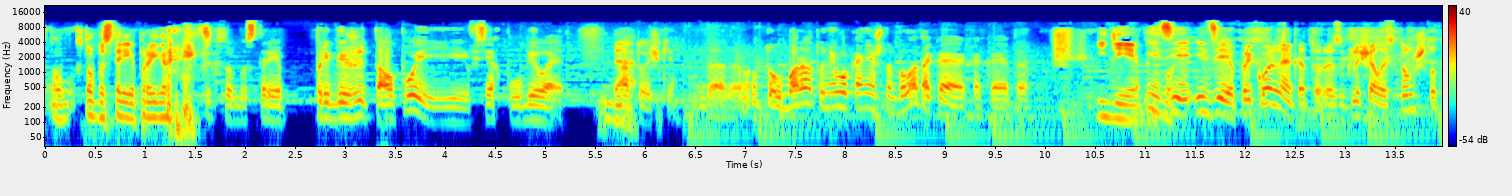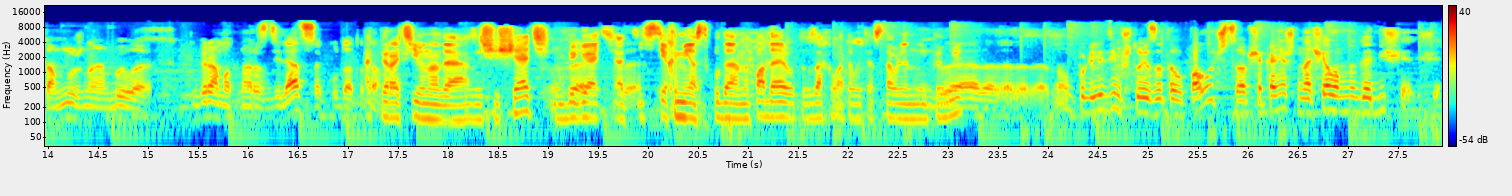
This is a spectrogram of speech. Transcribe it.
кто, кто быстрее проиграет. Кто быстрее прибежит толпой и всех поубивает да. на точке. Да, да. Ну, Толбарат у него, конечно, была такая какая-то идея. Идея, идея прикольная, которая заключалась в том, что там нужно было грамотно разделяться куда-то там. Оперативно, да, защищать, убегать да, от, из тех мест, куда нападают, захватывать оставленные тылы. Да, да, да, да, да. Ну, поглядим, что из этого получится. Вообще, конечно, начало многообещающее.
